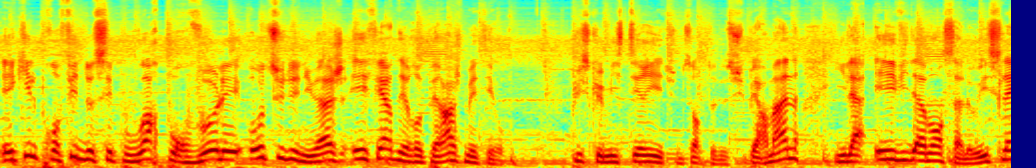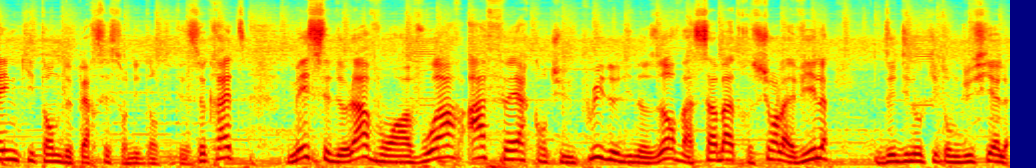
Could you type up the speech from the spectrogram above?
et qu'il profite de ses pouvoirs pour voler au-dessus des nuages et faire des repérages météo. Puisque Mystery est une sorte de Superman, il a évidemment sa Lois Lane qui tente de percer son identité secrète, mais ces deux-là vont avoir affaire quand une pluie de dinosaures va s'abattre sur la ville. Des dinos qui tombent du ciel,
